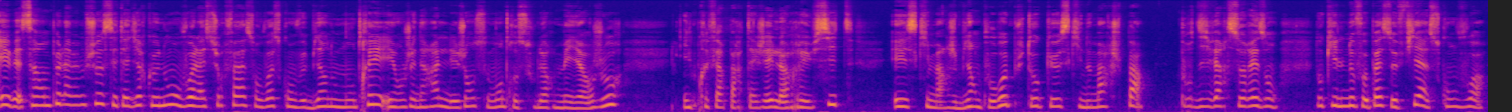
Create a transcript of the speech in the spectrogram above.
Et ben c'est un peu la même chose, c'est-à-dire que nous on voit la surface, on voit ce qu'on veut bien nous montrer, et en général les gens se montrent sous leur meilleur jour. Ils préfèrent partager leur réussite et ce qui marche bien pour eux plutôt que ce qui ne marche pas, pour diverses raisons. Donc il ne faut pas se fier à ce qu'on voit.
